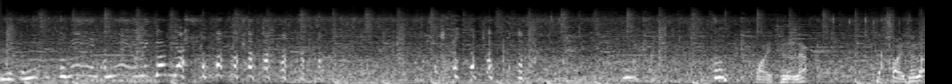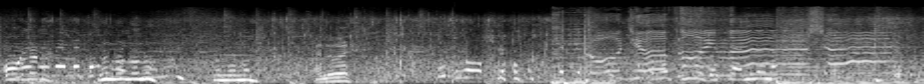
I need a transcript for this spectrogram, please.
มีตรงนี้ตรงนี้อันนี้อันนี้ก้อนใหญ่ปล่อยเธอแล้วจะปล่อยเธอแล้วโอ้ยไม่นั่นไม่ไม่ต้องปล่อยนู่นนู่นนนู่นนู่นนู่นไปเลยโอ้โหโปรอย่าปล่อยกับแฟนด้วยนะ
